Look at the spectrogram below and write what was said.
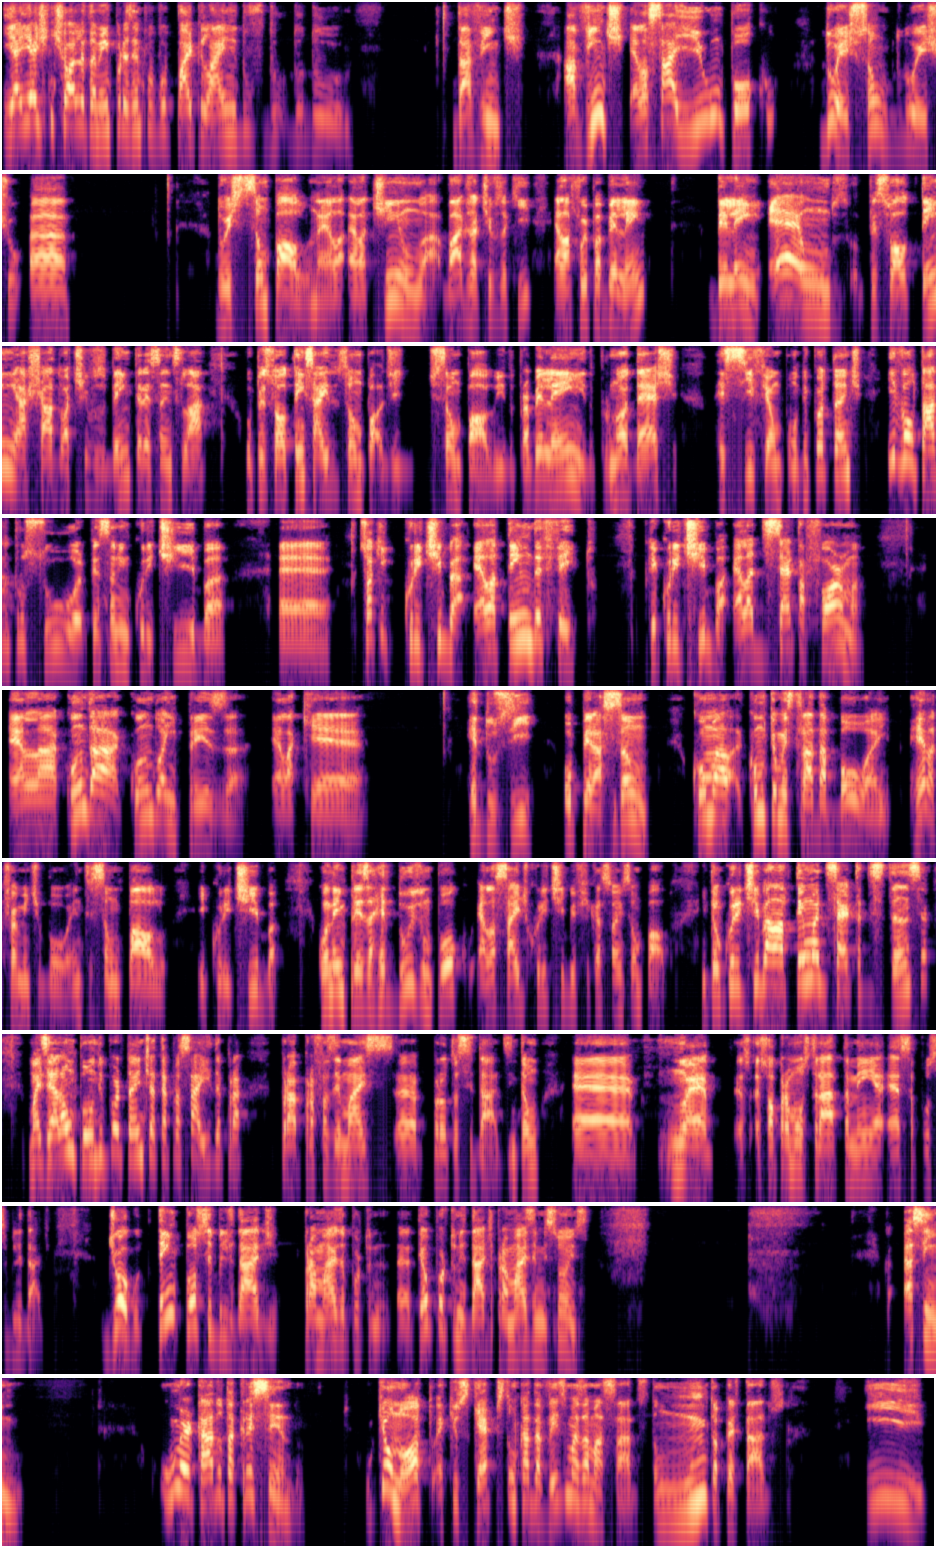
e aí a gente olha também, por exemplo, o pipeline do, do, do, do da 20. A 20 ela saiu um pouco do eixo São, do eixo uh, do eixo de São Paulo, né? Ela, ela tinha um, vários ativos aqui, ela foi para Belém. Belém é um o pessoal tem achado ativos bem interessantes lá. O pessoal tem saído de São Paulo, de, de São Paulo ido para Belém, ido para o Nordeste. Recife é um ponto importante e voltado para o Sul, pensando em Curitiba. É... Só que Curitiba ela tem um defeito. Porque Curitiba, ela de certa forma, ela quando a, quando a empresa ela quer reduzir operação, como, a, como tem uma estrada boa, relativamente boa, entre São Paulo e Curitiba, quando a empresa reduz um pouco, ela sai de Curitiba e fica só em São Paulo. Então, Curitiba ela tem uma certa distância, mas ela é um ponto importante até para saída para fazer mais uh, eh, para outras cidades. Então, é, não é é, é só para mostrar também essa possibilidade. Diogo, tem possibilidade para mais oportunidade? É, tem oportunidade para mais emissões? Assim, o mercado está crescendo. O que eu noto é que os caps estão cada vez mais amassados, estão muito apertados e,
